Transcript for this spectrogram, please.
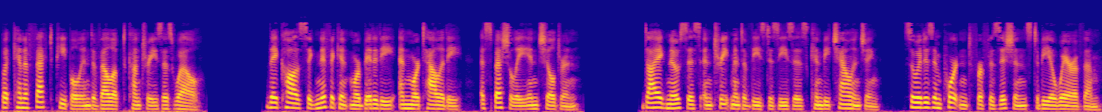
but can affect people in developed countries as well. They cause significant morbidity and mortality, especially in children. Diagnosis and treatment of these diseases can be challenging, so it is important for physicians to be aware of them.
